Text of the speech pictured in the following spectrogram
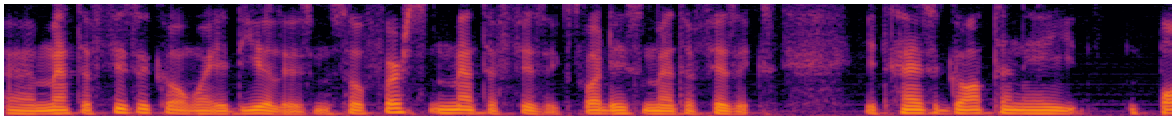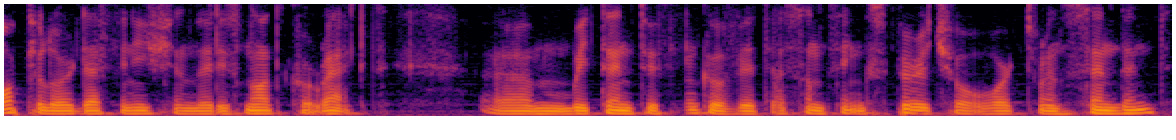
uh, metaphysical idealism. So first, metaphysics. What is metaphysics? It has gotten a popular definition that is not correct. Um, we tend to think of it as something spiritual or transcendent,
